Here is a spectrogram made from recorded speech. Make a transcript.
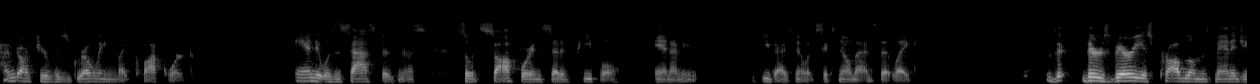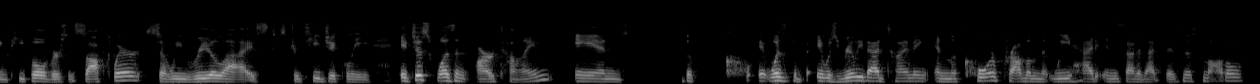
Time Doctor was growing like clockwork. And it was a SaaS business. So it's software instead of people. And I mean, you guys know at Six Nomads that like there's various problems managing people versus software. So we realized strategically it just wasn't our time, and it was the it was really bad timing. And the core problem that we had inside of that business model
